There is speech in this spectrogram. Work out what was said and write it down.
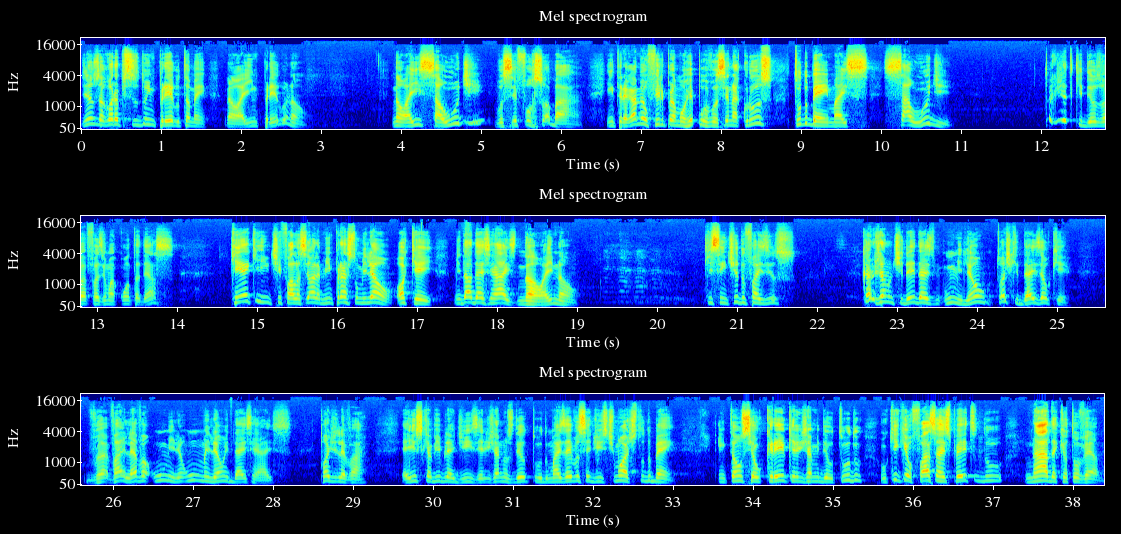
Deus, agora eu preciso do emprego também. Não, aí emprego não. Não, aí saúde, você forçou a barra entregar meu filho para morrer por você na cruz, tudo bem, mas saúde? Tu acredita que Deus vai fazer uma conta dessa? Quem é que te fala assim, olha, me empresta um milhão? Ok. Me dá dez reais? Não, aí não. Que sentido faz isso? Cara, eu já não te dei dez, um milhão? Tu acha que dez é o quê? Vai, leva um milhão, um milhão e dez reais. Pode levar. É isso que a Bíblia diz, ele já nos deu tudo. Mas aí você diz, Timóteo, tudo bem. Então, se eu creio que Ele já me deu tudo, o que, que eu faço a respeito do nada que eu estou vendo?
